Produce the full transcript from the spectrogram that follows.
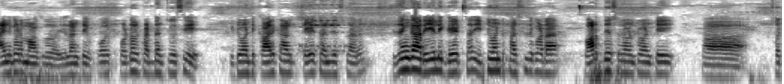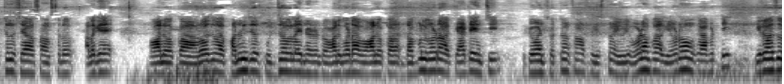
ఆయన కూడా మాకు ఇలాంటి ఫో- ఫోటోలు పెట్టడం చూసి ఇటువంటి కార్యక్రమాలు చేయటం అందిస్తున్నారు. నిజంగా రియలీ గ్రేట్ సార్. ఇటువంటి పరిస్థితులు కూడా భారతదేశంలో ఉన్నటువంటి స్వచ్ఛంద సేవా సంస్థలు అలాగే వాళ్ళు ఒక రోజు పనులు చేసే ఉద్యోగులు అయినటువంటి వాళ్ళు కూడా వాళ్ళ యొక్క డబ్బులు కూడా కేటాయించి ఇటువంటి స్వచ్ఛంద సంస్థ ఇస్తాం ఇవ్వడం ఇవ్వడం కాబట్టి ఈరోజు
